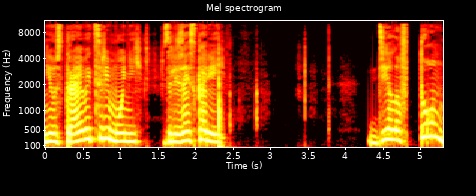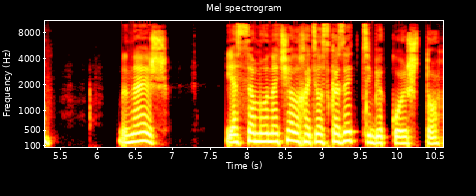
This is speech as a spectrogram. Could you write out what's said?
не устраивай церемоний, залезай скорей». Дело в том, знаешь, я с самого начала хотел сказать тебе кое-что.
